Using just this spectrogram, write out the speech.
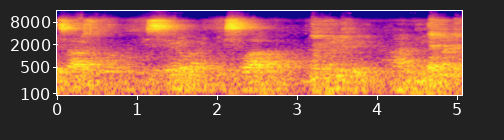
царство, і сила, і слава, навіки. Амінь.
